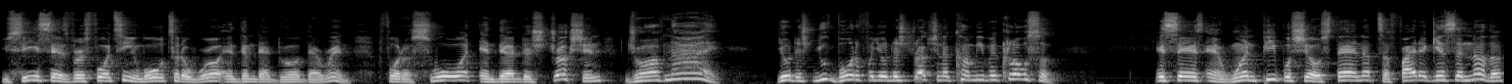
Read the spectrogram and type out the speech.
You see, it says, verse 14, Woe to the world and them that dwell therein, for the sword and their destruction draweth nigh. You voted for your destruction to come even closer. It says, And one people shall stand up to fight against another,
